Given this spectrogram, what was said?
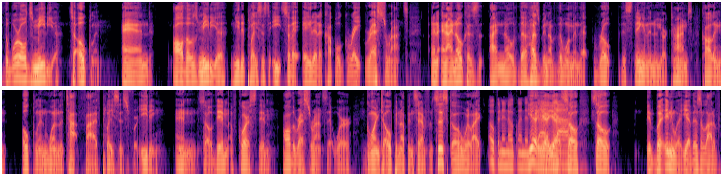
the world's media to Oakland, and all those media needed places to eat. So they ate at a couple great restaurants. And, and I know because I know the husband of the woman that wrote this thing in the New York Times calling Oakland one of the top five places for eating. And so then, of course, then all the restaurants that were going to open up in San Francisco were like, Open in Oakland yeah, instead. yeah, yeah, So, so, it, but anyway, yeah, there's a lot of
